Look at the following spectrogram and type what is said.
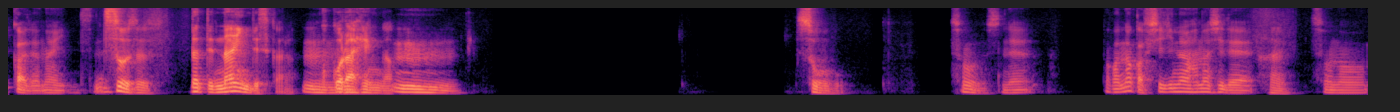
っかじゃないんですねそうです。だってないんですから、うんここら辺が。うんそう。そうですねだからなんか不思議な話ではい。その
